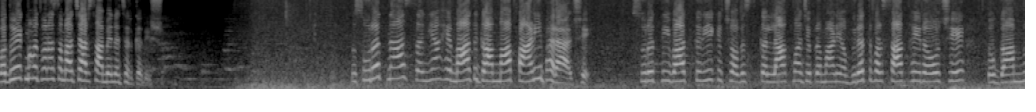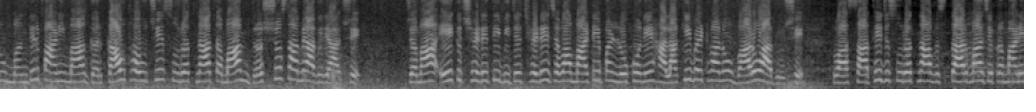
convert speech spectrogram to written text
વધુ એક મહત્વના સમાચાર સામે નજર કરીશું. તો સુરતના સન્યા હેમાદ ગામમાં પાણી ભરાયા છે. સુરતની વાત કરીએ કે ચોવીસ કલાકમાં જે પ્રમાણે અવિરત વરસાદ થઈ રહ્યો છે, તો ગામનું મંદિર પાણીમાં ગરકાવ થયું છે. સુરતના તમામ દ્રશ્યો સામે આવી રહ્યા છે. જેમાં એક છેડેથી બીજે છેડે જવા માટે પણ લોકોને હાલાકી વેઠવાનો વારો આવ્યો છે. તો આ સાથે જ સુરતના વિસ્તારમાં જે પ્રમાણે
